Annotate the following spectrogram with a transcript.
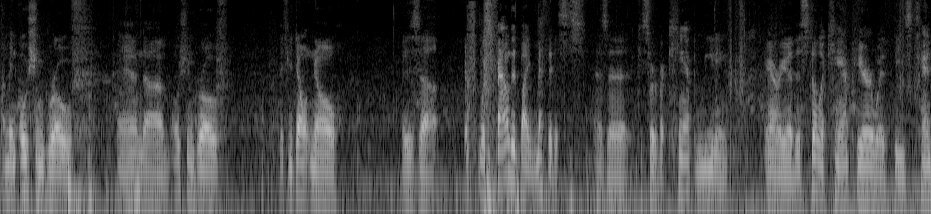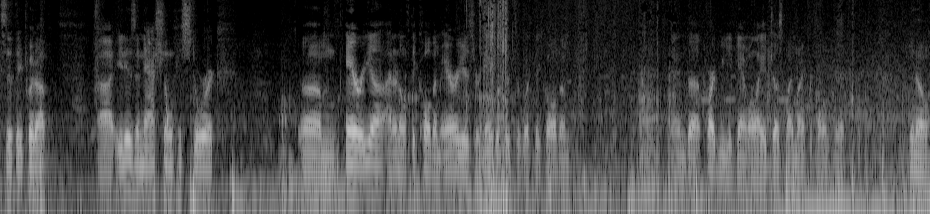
I'm in Ocean Grove, and um, Ocean Grove, if you don't know, is uh, was founded by Methodists as a sort of a camp meeting area. There's still a camp here with these tents that they put up. Uh, it is a national historic um, area. I don't know if they call them areas or neighborhoods or what they call them. And uh, pardon me again while I adjust my microphone here. You know,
